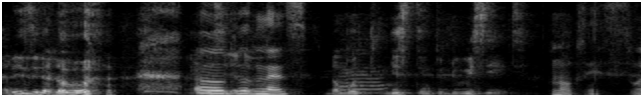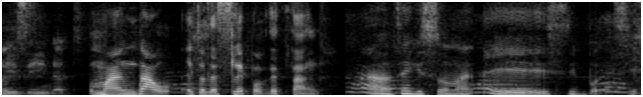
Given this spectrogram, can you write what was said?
I didn't see the double. Oh see the double. goodness. Double this thing to do we see it. No, please. So why are you saying that? Man, wow, it was a slip of the tongue. Oh, thank you so much. Hey, see, body.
